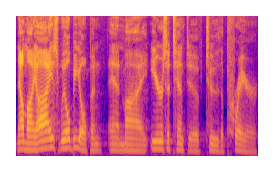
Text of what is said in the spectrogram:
Now my eyes will be open and my ears attentive to the prayer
